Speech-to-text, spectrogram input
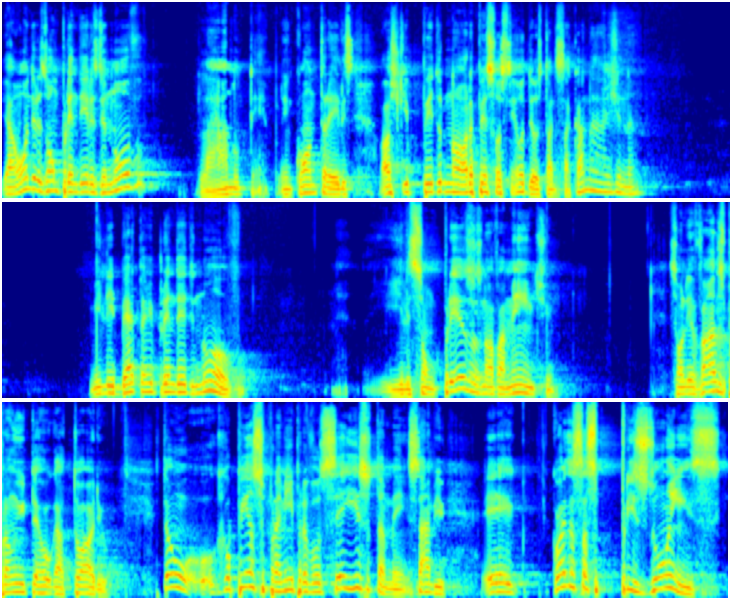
E aonde eles vão prender eles de novo? Lá no templo. Encontra eles. Acho que Pedro, na hora, pensou assim: oh, Deus, está de sacanagem, né? Me liberta para me prender de novo. E eles são presos novamente. São levados para um interrogatório. Então, o que eu penso para mim e para você é isso também, sabe? É, quais essas prisões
